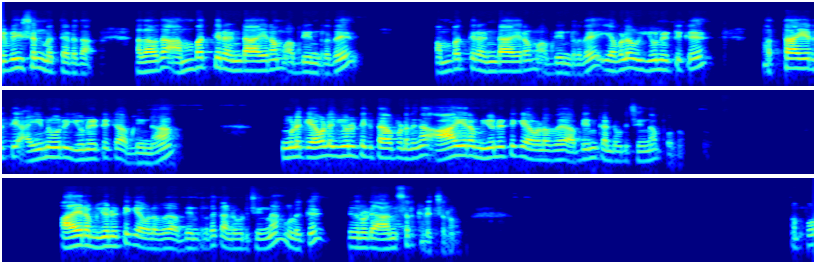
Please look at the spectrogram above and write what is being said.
டிவிஷன் மெத்தடு தான். அதாவது ஐம்பத்தி ரெண்டாயிரம் அப்படின்றது ஐம்பத்தி ரெண்டாயிரம் அப்படின்றது எவ்வளவு யூனிட்டுக்கு பத்தாயிரத்தி ஐநூறு யூனிட்டுக்கு அப்படின்னா உங்களுக்கு எவ்வளவு யூனிட்டுக்கு தேவைப்படுதுங்க? ஆயிரம் யூனிட்டுக்கு எவ்வளவு அப்படின்னு கண்டுபிடிச்சிங்கன்னா போதும். ஆயிரம் யூனிட்டுக்கு எவ்வளவு அப்படின்றத கண்டுபிடிச்சிங்கன்னா உங்களுக்கு இதனுடைய ஆன்சர் கிடைச்சிடும் அப்போ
